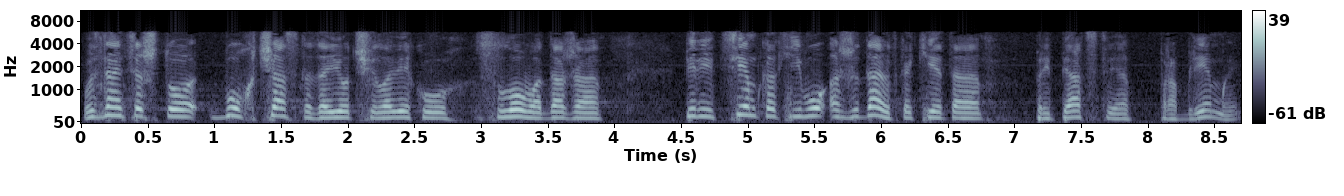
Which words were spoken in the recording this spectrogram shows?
Вы знаете, что Бог часто дает человеку слово даже перед тем, как его ожидают какие-то препятствия, проблемы.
